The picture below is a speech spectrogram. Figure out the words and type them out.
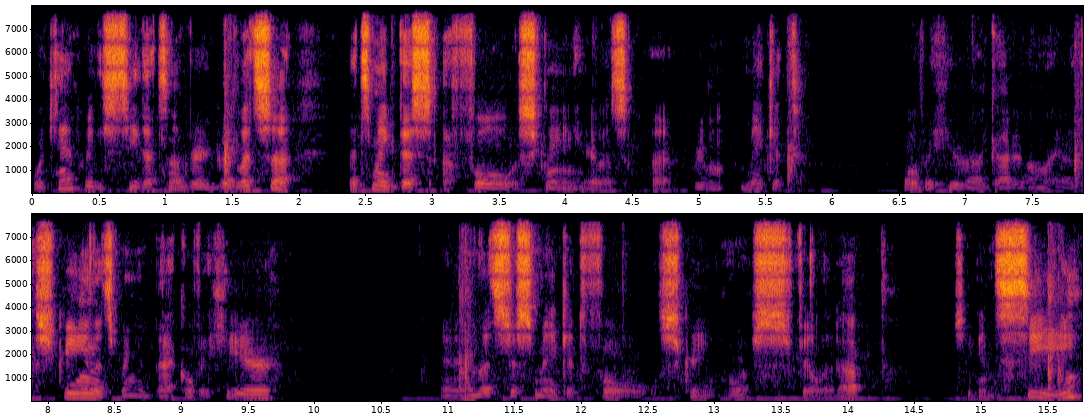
we can't really see that's not very good. Let's uh let's make this a full screen here. Let's uh, make it over here I got it on my other screen let's bring it back over here. And let's just make it full screen whoops fill it up so you can see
